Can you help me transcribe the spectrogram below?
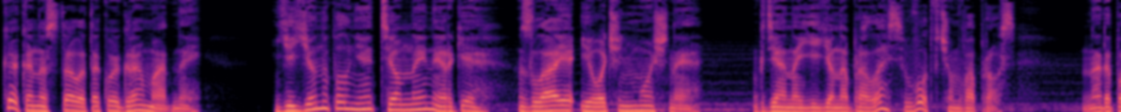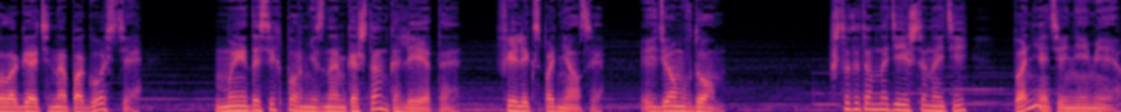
как она стала такой громадной?» «Ее наполняет темная энергия, злая и очень мощная. Где она ее набралась, вот в чем вопрос. Надо полагать, на погосте?» «Мы до сих пор не знаем, каштанка ли это». Феликс поднялся. «Идем в дом». «Что ты там надеешься найти?» «Понятия не имею».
